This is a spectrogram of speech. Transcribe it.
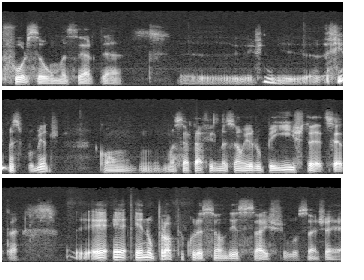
força, uma certa. Uh, enfim, afirma-se, pelo menos, com uma certa afirmação europeísta, etc. É, é, é no próprio coração desse eixo, ou seja, é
